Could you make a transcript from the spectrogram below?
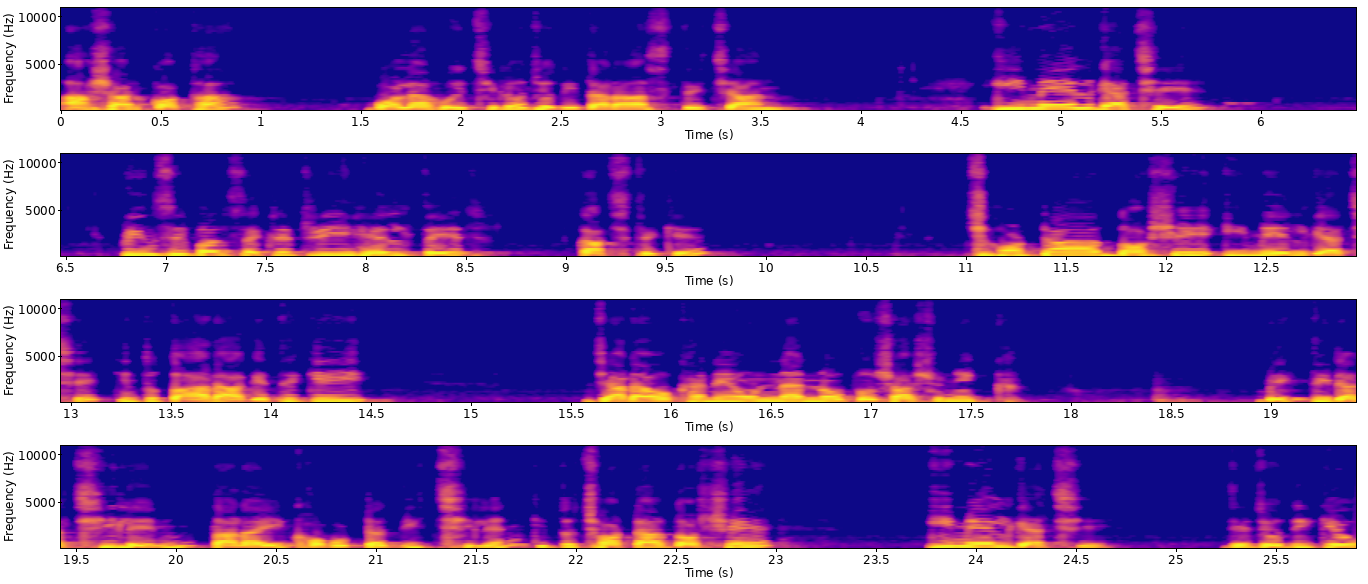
আসার কথা বলা হয়েছিল যদি তারা আসতে চান। ইমেল গেছে প্রিন্সিপাল সেক্রেটারি হেলথের কাছ থেকে। ছটা দশে ইমেল গেছে, কিন্তু তার আগে থেকেই যারা ওখানে অন্যান্য প্রশাসনিক ব্যক্তিরা ছিলেন, তারা এই খবরটা দিচ্ছিলেন, কিন্তু ছটা দশে ইমেল গেছে। যে যদি কেউ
